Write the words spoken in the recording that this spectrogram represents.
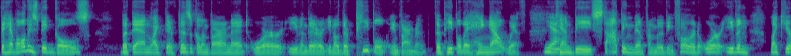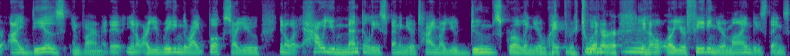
they have all these big goals but then like their physical environment or even their you know their people environment the people they hang out with yeah. can be stopping them from moving forward or even like your ideas environment. It, you know are you reading the right books? Are you you know how are you mentally spending your time? Are you doom scrolling your way through twitter mm-hmm. you know or you're feeding your mind these things?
